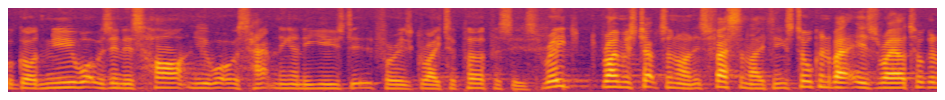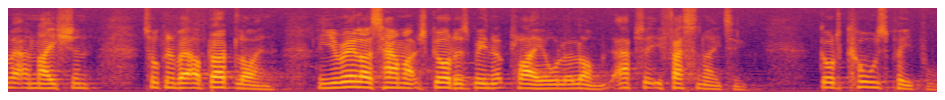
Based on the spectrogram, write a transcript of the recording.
But God knew what was in his heart, knew what was happening, and he used it for his greater purposes. Read Romans chapter 9. It's fascinating. He's talking about Israel, talking about a nation, talking about a bloodline. And you realize how much God has been at play all along. Absolutely fascinating. God calls people.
